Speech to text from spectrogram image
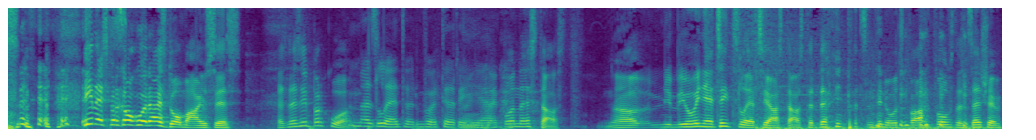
Ines par kaut ko ir aizdomājusies. Es nezinu par ko. Mazliet varbūt arī, jā. neko nestāst. No, jo viņai citas lietas jāstāsta. Tad 19 minūtes pārpusdienas sešiem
